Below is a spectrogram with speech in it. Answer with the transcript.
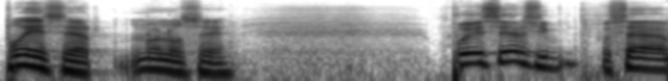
Puede ser, no lo sé. Puede ser, sí, o sea,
